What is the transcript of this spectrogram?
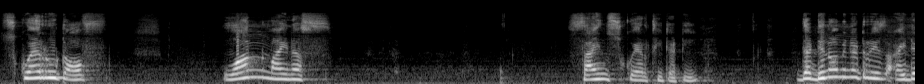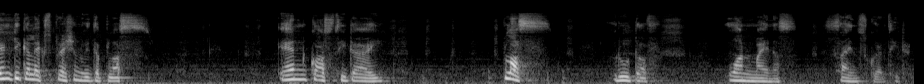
square root of 1 minus sin square theta t. The denominator is identical expression with the plus n cos theta i plus root of 1 minus sin square theta t.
